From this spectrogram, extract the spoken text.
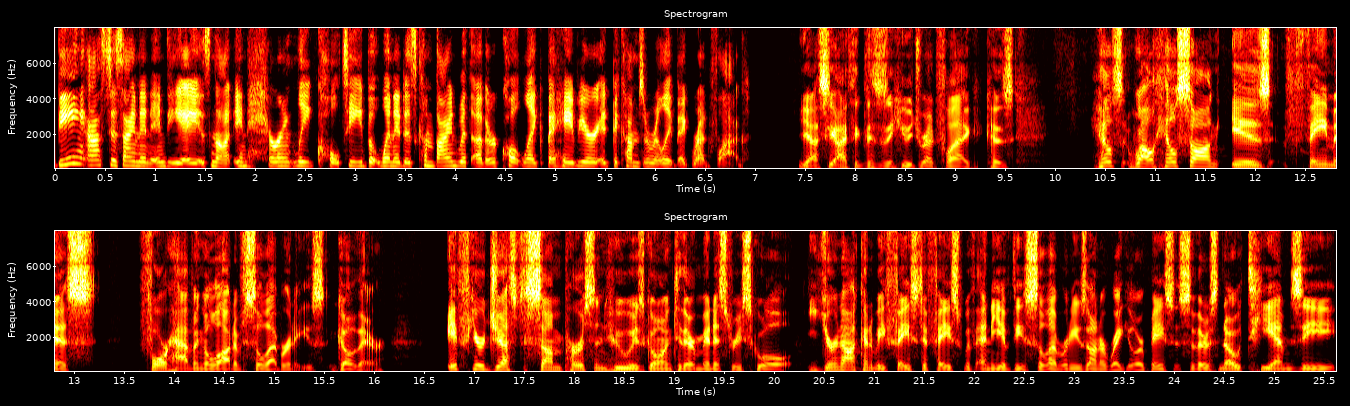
being asked to sign an NDA is not inherently culty, but when it is combined with other cult like behavior, it becomes a really big red flag. Yeah, see, I think this is a huge red flag because Hills while Hillsong is famous for having a lot of celebrities go there, if you're just some person who is going to their ministry school, you're not going to be face to face with any of these celebrities on a regular basis. So there's no TMZ,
